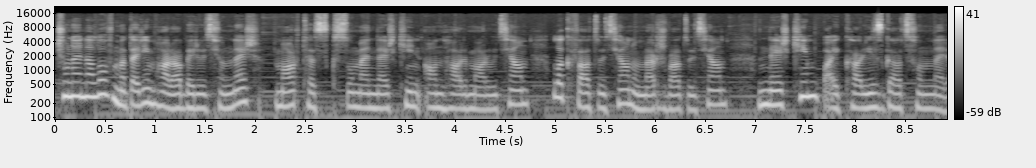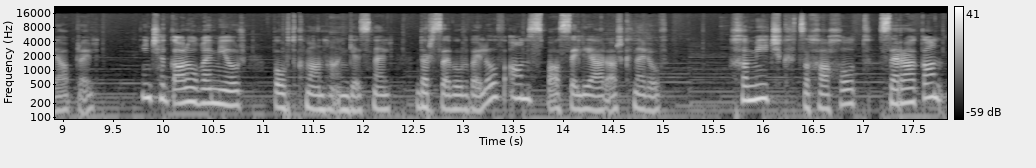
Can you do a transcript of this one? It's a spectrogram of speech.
Չունենալով մտերիմ հարաբերություններ, մարդը սկսում է ներքին անհարմարության, լքվածության ու մերժվածության, ներքին պայքարի զգացումներ ապրել, ինչը կարող է մի օր պորտկման հանգեցնել, դրսևորվելով անսպասելի արարքներով։ Խմիչք, ծխախոտ, սեռական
